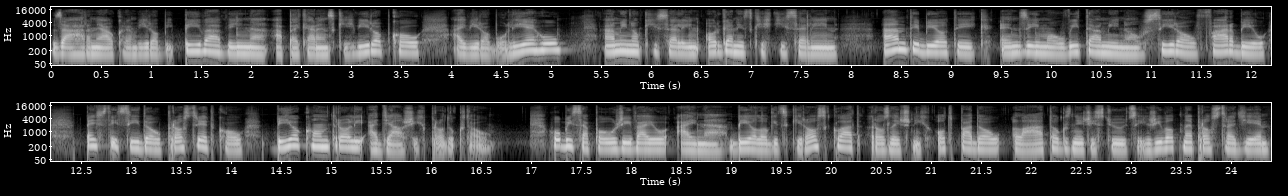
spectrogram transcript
zahrňa okrem výroby piva, vína a pekarenských výrobkov aj výrobu liehu, aminokyselín, organických kyselín, antibiotík, enzýmov, vitamínov, sírov, farbiv, pesticídov, prostriedkov, biokontroly a ďalších produktov. Huby sa používajú aj na biologický rozklad rozličných odpadov, látok znečistujúcich životné prostredie.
